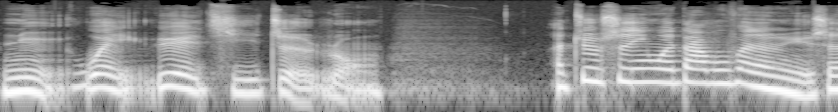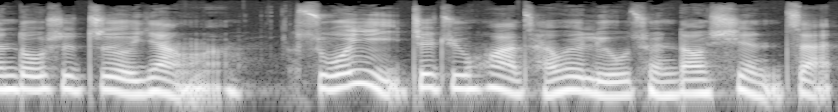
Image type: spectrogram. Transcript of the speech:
女为悦己者容”，啊，就是因为大部分的女生都是这样嘛，所以这句话才会留存到现在，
